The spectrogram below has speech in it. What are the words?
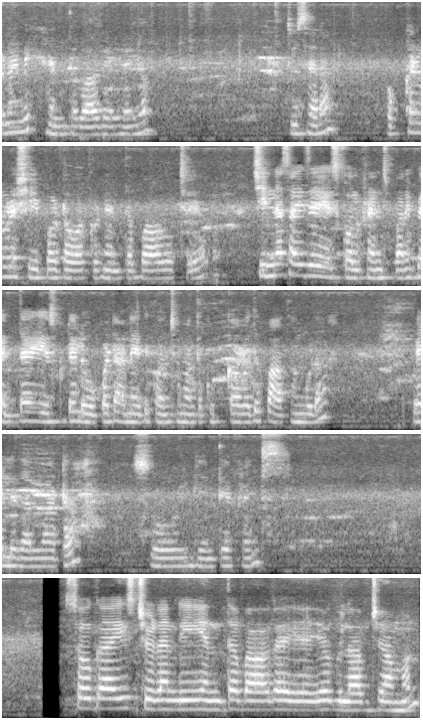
చూడండి. ఎంత బాగా అయ్యాయో. చూసారా? ఒక్కడ కూడా షేప్ అవుట్ అవ్వకుండా ఎంత బాగా వచ్చాయో. చిన్న సైజే వేసుకోవాలి ఫ్రెండ్స్. పని పెద్దగా వేసుకుంటే లోపల అనేది కొంచెం అంత కుక్ అవ్వదు పాకం కూడా వెళ్ళదన్నమాట. సో ఇంకెంతే ఫ్రెండ్స్. సో గైస్ చూడండి ఎంత బాగా అయ్యాయో గులాబ్ జామున్.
